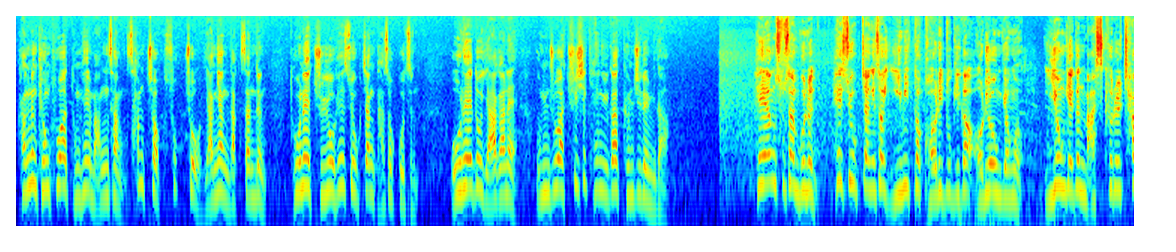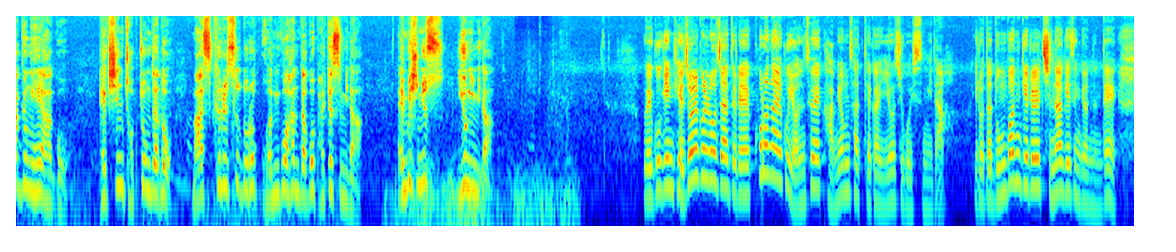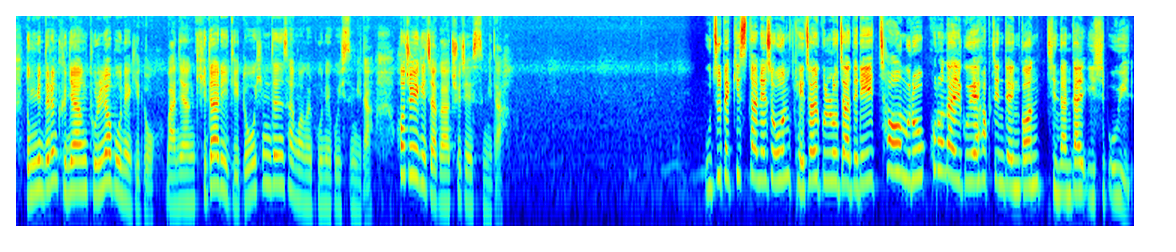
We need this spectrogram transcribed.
강릉 경포와 동해 망상, 삼척, 속초, 양양, 낙산 등 도내 주요 해수욕장 다섯 곳은 올해도 야간에 음주와 취식 행위가 금지됩니다. 해양수산부는 해수욕장에서 2m 거리 두기가 어려운 경우 이용객은 마스크를 착용해야 하고 백신 접종자도 마스크를 쓰도록 권고한다고 밝혔습니다. MBC 뉴스 이용입니다. 외국인 계절 근로자들의 코로나19 연쇄 감염 사태가 이어지고 있습니다. 이러다 농번기를 지나게 생겼는데 농민들은 그냥 돌려보내기도 마냥 기다리기도 힘든 상황을 보내고 있습니다. 허주희 기자가 취재했습니다. 우즈베키스탄에서 온 계절 근로자들이 처음으로 코로나19에 확진된 건 지난달 25일.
